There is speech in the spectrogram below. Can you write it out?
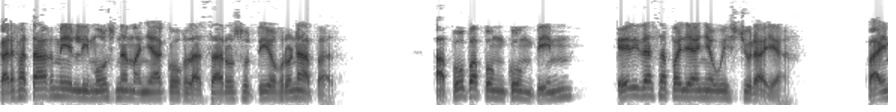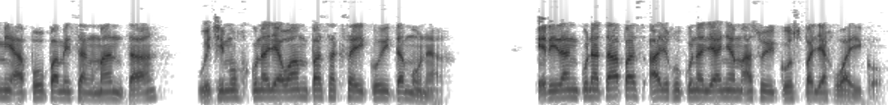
Karhatagmi limosna mañakoq Lazaro sutiyoq runapas. Apupa punkumpim, erida sapallaña wischurayaq. Paymi apupa misanmanta, wichimuqkunallawanpas aksaykuyta munaq. Eridankunatapas allqukunallañam asuykuspa llaqwayko.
